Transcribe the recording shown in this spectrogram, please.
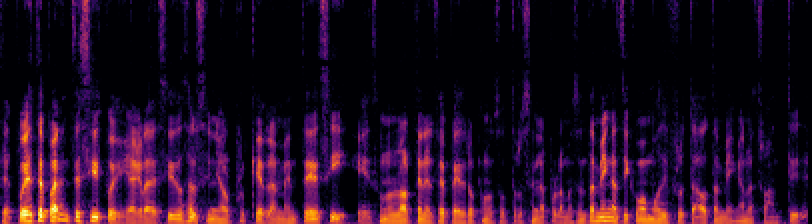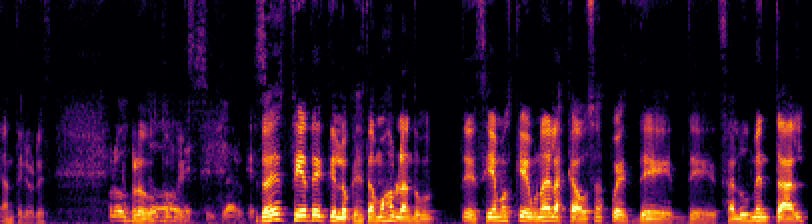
después de este paréntesis, pues agradecidos al Señor porque realmente sí, es un honor tenerte Pedro con nosotros en la programación también, así como hemos disfrutado también a nuestros ante- anteriores productores. Sí, claro que Entonces, fíjate que lo que estamos hablando, decíamos que una de las causas pues de, de salud mental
